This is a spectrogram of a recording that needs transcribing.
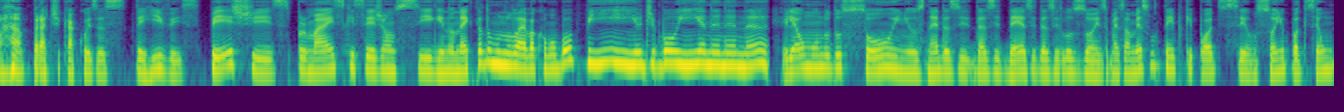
a praticar coisas terríveis. Peixes, por mais que seja um signo, né, que todo mundo leva como bobinho, de boinha, nananã, ele é o mundo dos sonhos, né, das, das ideias e das ilusões, mas ao mesmo tempo que pode ser um sonho, pode ser um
